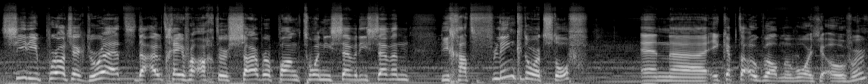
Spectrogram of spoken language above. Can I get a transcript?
CD Projekt Red, de uitgever achter Cyberpunk 2077, die gaat flink door het stof. En ik heb daar ook wel mijn woordje over.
